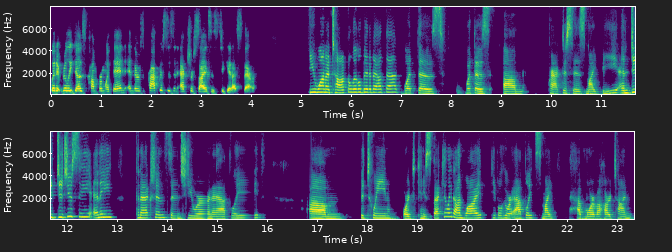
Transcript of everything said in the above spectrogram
but it really does come from within. And there's practices and exercises to get us there. Do you want to talk a little bit about that? What those what those um, practices might be? And did did you see any connections since you were an athlete um, between, or can you speculate on why people who are athletes might have more of a hard time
